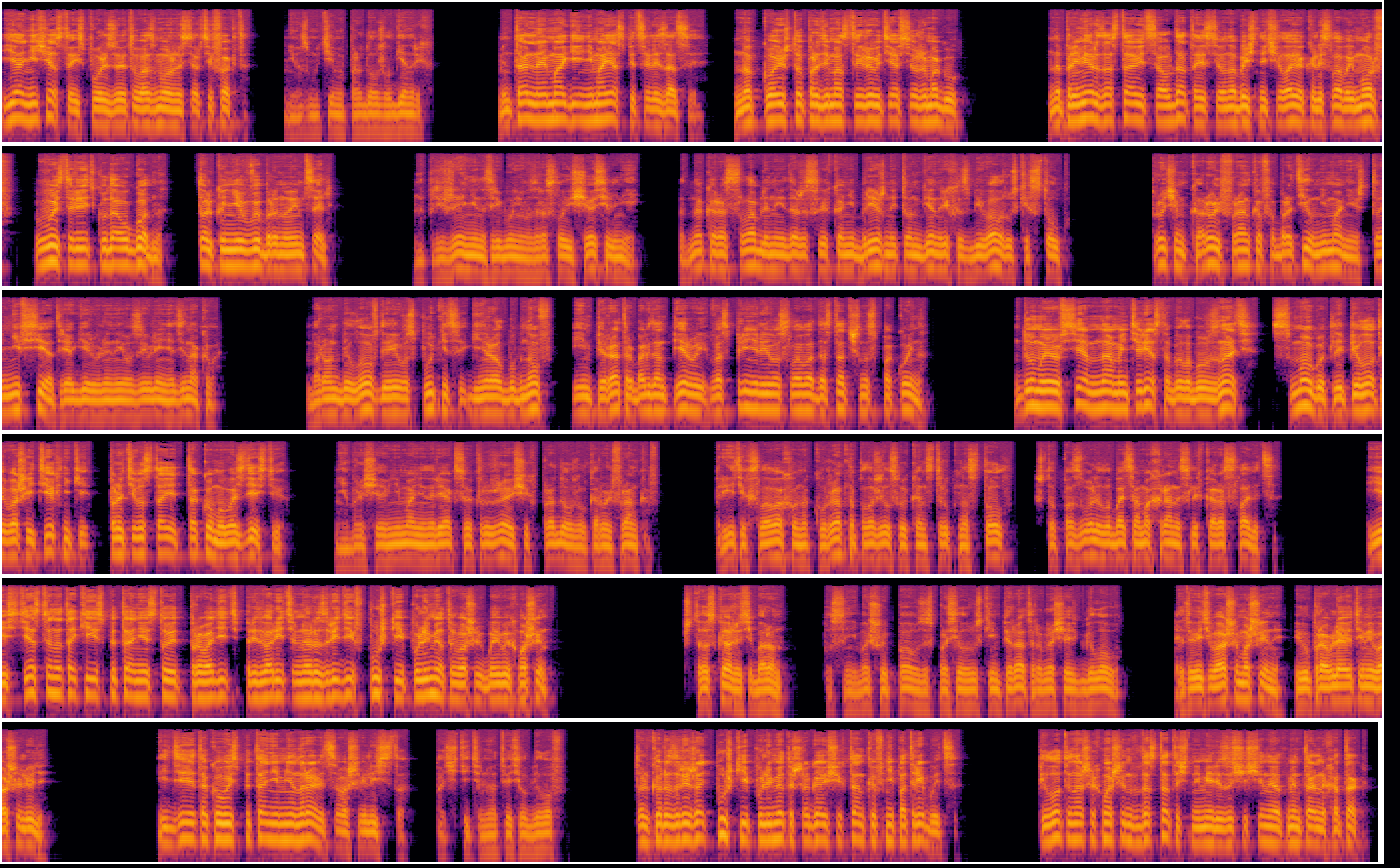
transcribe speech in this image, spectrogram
«Я не часто использую эту возможность артефакта», — невозмутимо продолжил Генрих. «Ментальная магия не моя специализация, но кое-что продемонстрировать я все же могу». Например, заставить солдата, если он обычный человек или слабый морф, выстрелить куда угодно, только не в выбранную им цель. Напряжение на трибуне возросло еще сильнее. Однако расслабленный и даже слегка небрежный тон Генриха сбивал русских с толку. Впрочем, король Франков обратил внимание, что не все отреагировали на его заявление одинаково. Барон Белов, да его спутницы, генерал Бубнов и император Богдан I восприняли его слова достаточно спокойно. Думаю, всем нам интересно было бы узнать, смогут ли пилоты вашей техники противостоять такому воздействию. Не обращая внимания на реакцию окружающих, продолжил король Франков. При этих словах он аккуратно положил свой конструкт на стол, что позволило бойцам охраны слегка расслабиться. Естественно, такие испытания стоит проводить, предварительно разрядив пушки и пулеметы ваших боевых машин. Что скажете, барон? После небольшой паузы спросил русский император, обращаясь к Белову. Это ведь ваши машины, и управляют ими ваши люди. Идея такого испытания мне нравится, ваше величество, почтительно ответил Белов. Только разряжать пушки и пулеметы шагающих танков не потребуется. Пилоты наших машин в достаточной мере защищены от ментальных атак.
